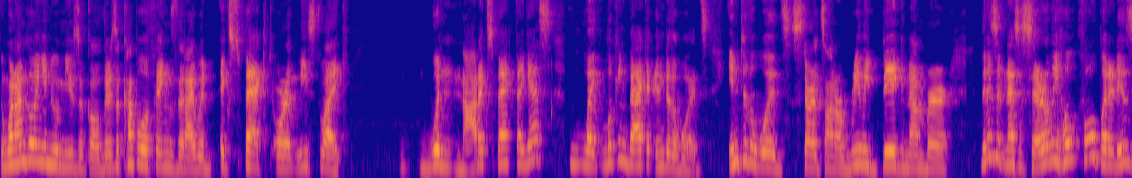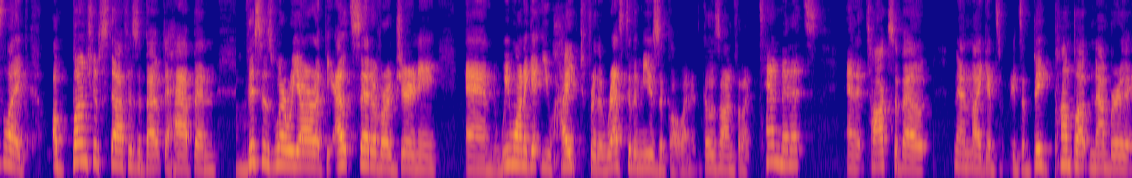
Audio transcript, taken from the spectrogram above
when I'm going into a musical, there's a couple of things that I would expect, or at least like wouldn't not expect, I guess. Like looking back at Into the Woods, Into the Woods starts on a really big number that isn't necessarily hopeful, but it is like a bunch of stuff is about to happen. This is where we are at the outset of our journey, and we want to get you hyped for the rest of the musical. And it goes on for like 10 minutes, and it talks about and like it's it's a big pump up number that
